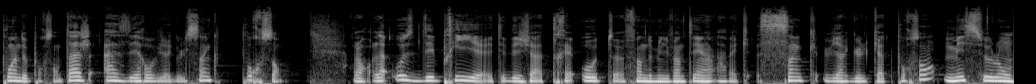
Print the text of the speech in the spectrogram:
points de pourcentage à 0,5%. Alors la hausse des prix était déjà très haute fin 2021 avec 5,4%, mais selon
